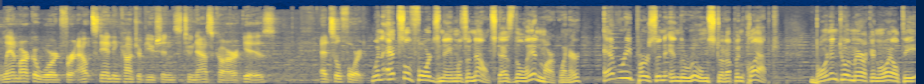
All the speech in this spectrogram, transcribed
Landmark Award for Outstanding Contributions to NASCAR is Edsel Ford. When Edsel Ford's name was announced as the landmark winner, every person in the room stood up and clapped. Born into American royalty,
